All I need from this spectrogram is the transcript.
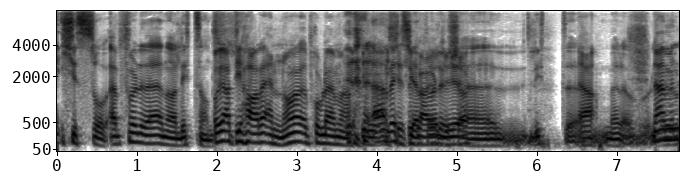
ikke så Jeg føler det er noe litt sånn Og ja, at de har det ennå, problemet. At de Jeg ikke er ikke, så glad i å dusje. litt uh, Ja. mer Nei, men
